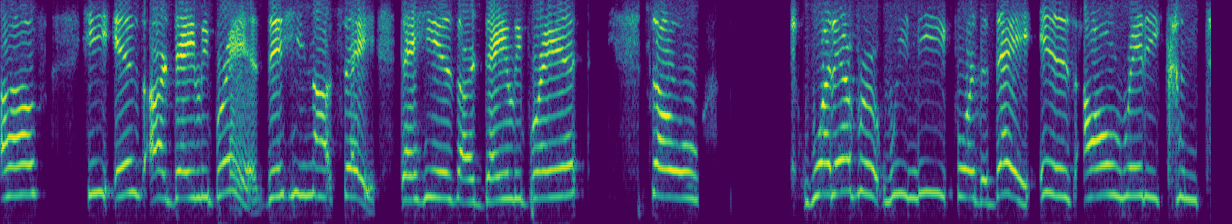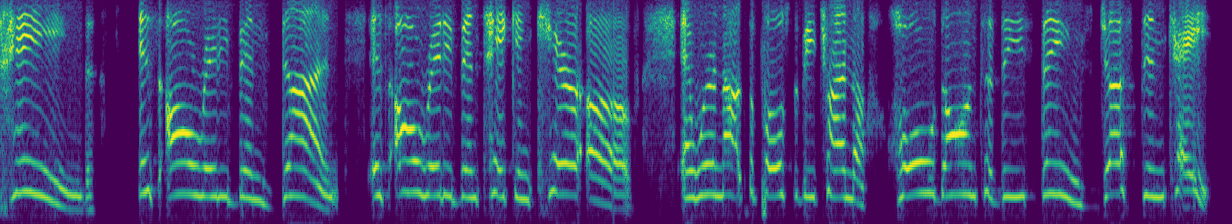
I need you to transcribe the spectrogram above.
of, he is our daily bread. Did he not say that he is our daily bread? So whatever we need for the day is already contained. It's already been done. It's already been taken care of. And we're not supposed to be trying to hold on to these things just in case.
